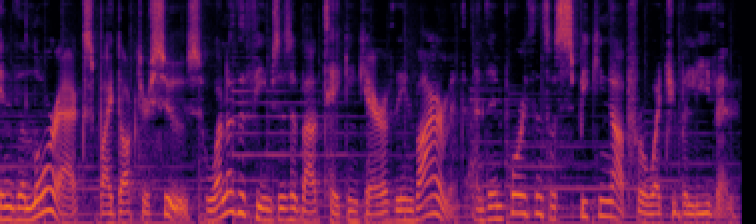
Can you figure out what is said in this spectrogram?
In The Lorax by Dr. Seuss, one of the themes is about taking care of the environment and the importance of speaking up for what you believe in.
